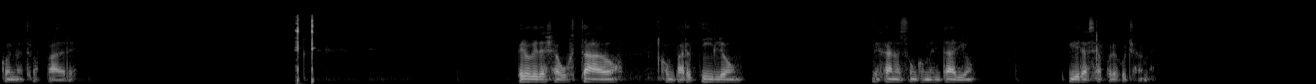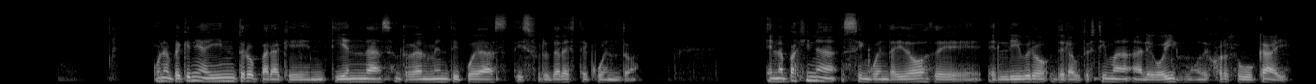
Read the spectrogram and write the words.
con nuestros padres. Espero que te haya gustado, compartilo, déjanos un comentario y gracias por escucharme. Una pequeña intro para que entiendas realmente y puedas disfrutar este cuento. En la página 52 del libro De la autoestima al egoísmo de Jorge Bucay,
